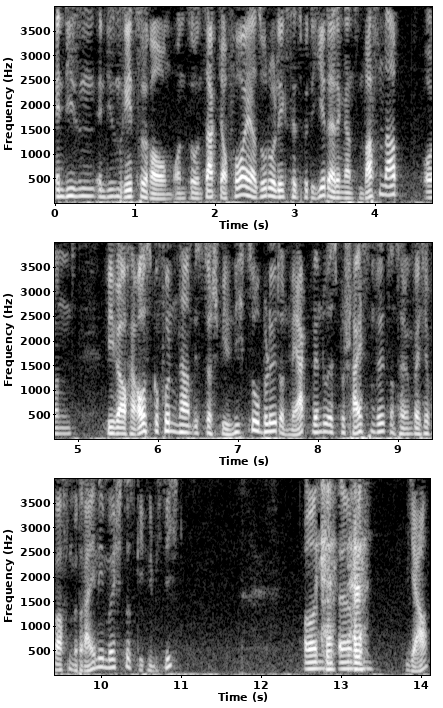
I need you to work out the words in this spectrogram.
in diesen in diesen Rätselraum und so und sagt ja auch vorher, so du legst jetzt bitte hier deine ganzen Waffen ab und wie wir auch herausgefunden haben, ist das Spiel nicht so blöd und merkt, wenn du es bescheißen willst und da irgendwelche Waffen mit reinnehmen möchtest, geht nämlich nicht. Und ähm, ja,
